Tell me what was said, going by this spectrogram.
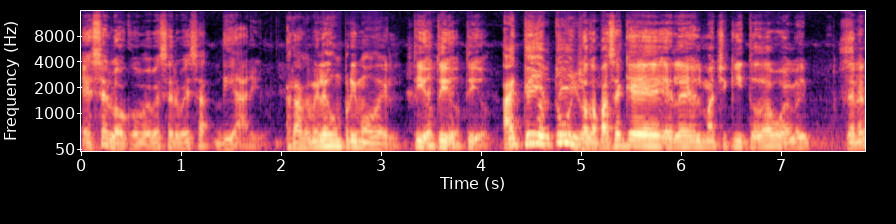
Ese loco bebe cerveza diario. Rafa Mil es un primo de él. Tío, tío, tío. Ah, tío, Tío, tío. tuyo. Lo que pasa es que él es el más chiquito de abuelo y tener-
